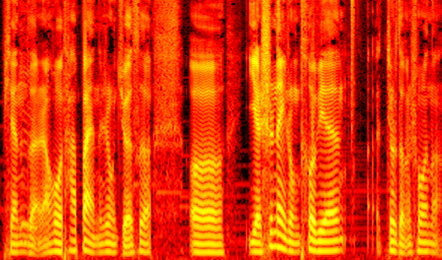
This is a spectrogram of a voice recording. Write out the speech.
片子，然后她扮演的这种角色，呃，也是那种特别，就是怎么说呢？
